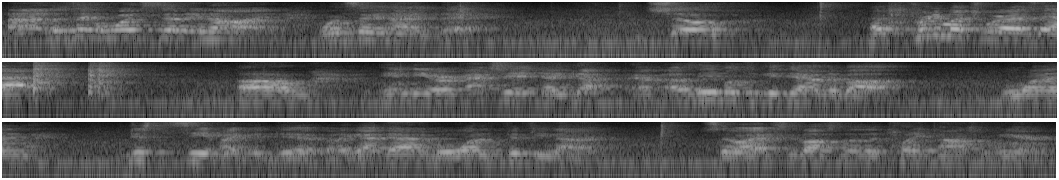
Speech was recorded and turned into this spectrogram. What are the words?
Uh, looks like 179. 179 today. So that's pretty much where I was at um, in New York. Actually, I got I was able to get down to about one just to see if I could do it, but I got down to 159. So I actually lost another 20 pounds from here.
